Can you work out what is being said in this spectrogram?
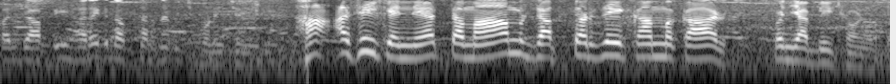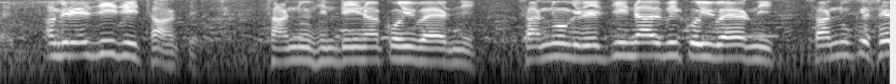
ਪੰਜਾਬੀ ਹਰ ਇੱਕ ਦਫ਼ਤਰ ਦੇ ਵਿੱਚ ਹੋਣੀ ਚਾਹੀਦੀ ਹੈ ਹਾਂ ਅਸੀਂ ਕਹਿੰਦੇ ਹਾਂ तमाम ਦਫ਼ਤਰ ਦੇ ਕੰਮਕਾਰ ਪੰਜਾਬੀ 'ਚ ਹੋਣੇ ਚਾਹੀਦੇ ਅੰਗਰੇਜ਼ੀ ਦੀ ਥਾਂ ਤੇ ਸਾਨੂੰ ਹਿੰਦੀ ਨਾਲ ਕੋਈ ਵੈਰ ਨਹੀਂ, ਸਾਨੂੰ ਅੰਗਰੇਜ਼ੀ ਨਾਲ ਵੀ ਕੋਈ ਵੈਰ ਨਹੀਂ, ਸਾਨੂੰ ਕਿਸੇ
